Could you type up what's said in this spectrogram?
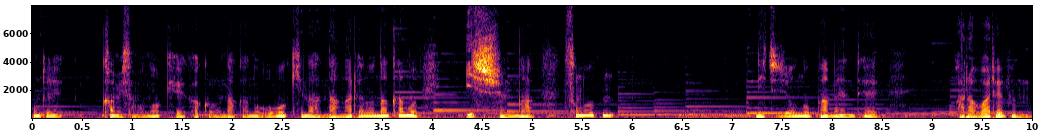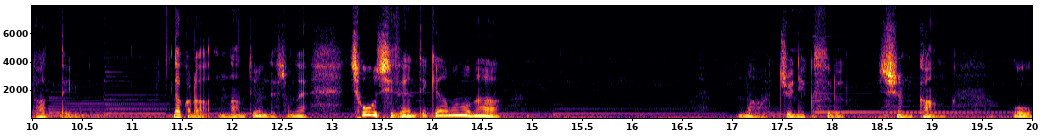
本当に神様の計画の中の大きな流れの中の一瞬がその日常の場面で現れるんだっていう。だから何て言うんでしょうね。超自然的なものがまあ受肉する瞬間を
